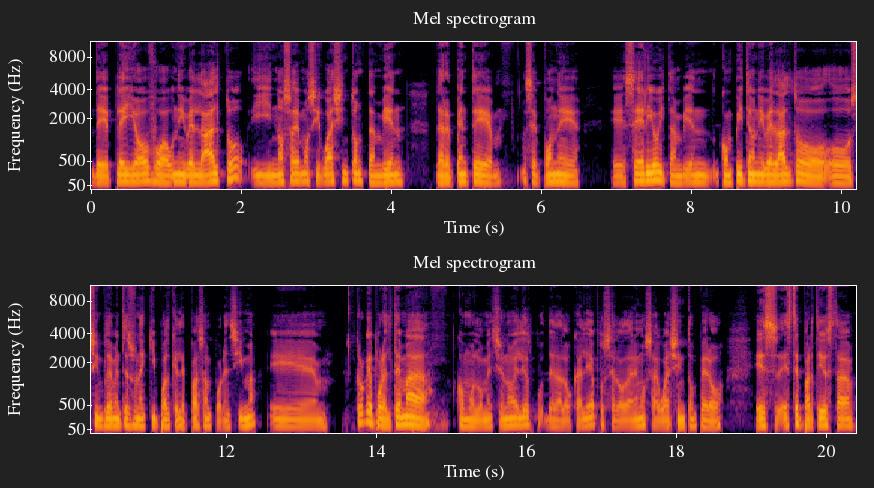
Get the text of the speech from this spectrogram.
de playoff o a un nivel alto y no sabemos si Washington también de repente se pone eh, serio y también compite a un nivel alto o, simplemente es un equipo al que le pasan por encima. Eh, creo que por el tema, como lo mencionó Elliot, de la localidad, pues se lo daremos a Washington, pero es, este partido está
